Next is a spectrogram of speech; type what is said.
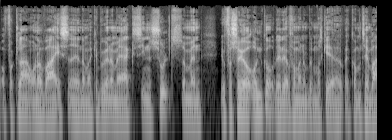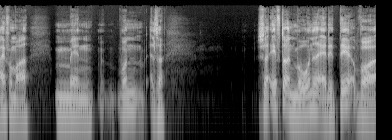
og forklarer undervejs, øh, når man kan begynde at mærke sin sult, som man jo forsøger at undgå, det er derfor, man måske er- kommer til at veje for meget. Men, hvordan, altså, så efter en måned, er det der, hvor,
